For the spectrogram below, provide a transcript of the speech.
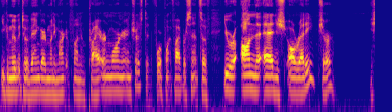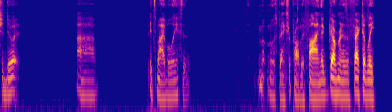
You can move it to a Vanguard money market fund and probably earn more on your interest at 4.5%. So if you were on the edge already, sure, you should do it. Uh, it's my belief that m- most banks are probably fine. The government has effectively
